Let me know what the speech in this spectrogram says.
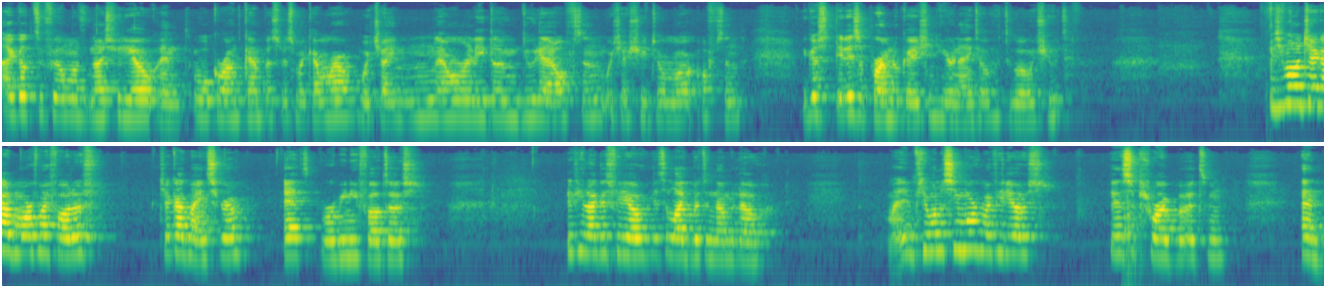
I got to film a nice video and walk around campus with my camera, which I normally don't do that often, which I should do more often. Because it is a prime location here in Eindhoven to go and shoot. If you want to check out more of my photos, check out my Instagram, at Robini Photos. If you like this video, hit the like button down below if you want to see more of my videos, hit the subscribe button. And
